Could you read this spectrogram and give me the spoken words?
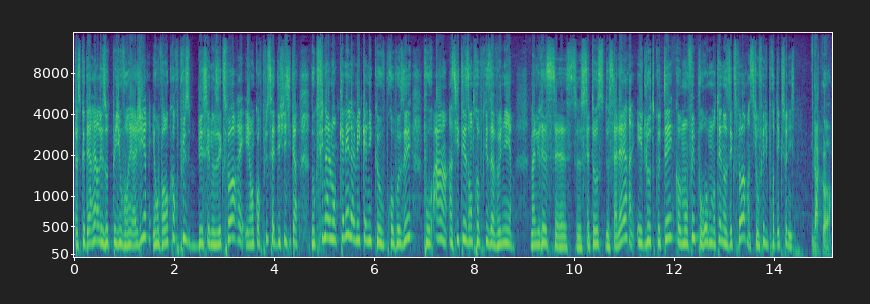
Parce que derrière, les autres pays vont réagir et on va encore plus baisser nos exports et, encore plus être déficitaire. Donc finalement, quelle est la mécanique que vous proposez pour, un, inciter les entreprises à venir malgré cette hausse de salaire et de l'autre côté, comment on fait pour augmenter nos exports si on fait du protectionnisme? D'accord.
